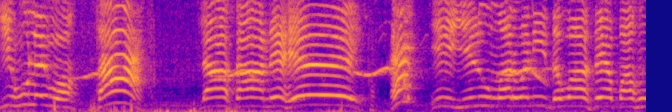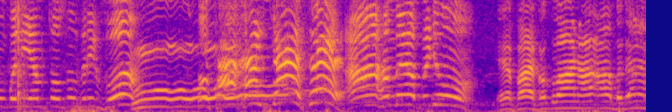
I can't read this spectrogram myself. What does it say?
ઈ હું લેવો સા લા સા ને હે? હે? ઈ ઈલું મારવાની દવા છે બાહુબલી એમ તો તું જરીક જો. તો સા ખાન ક્યાં છે? આ હમે પડ્યું. એ ભાઈ ભગવાન આ આ બધાને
